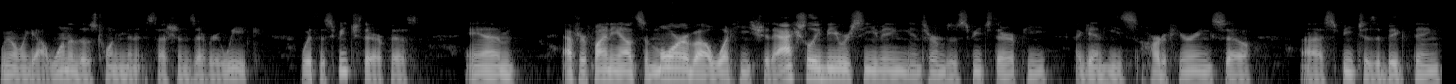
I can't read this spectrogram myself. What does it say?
we only got one of those 20 minute sessions every week with the speech therapist. And after finding out some more about what he should actually be receiving in terms of speech therapy, again, he's hard of hearing, so uh, speech is a big thing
